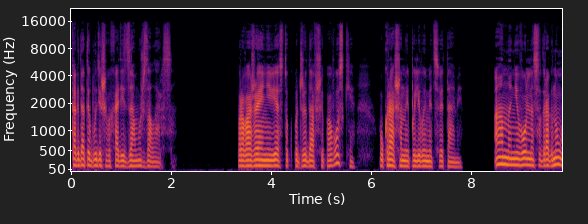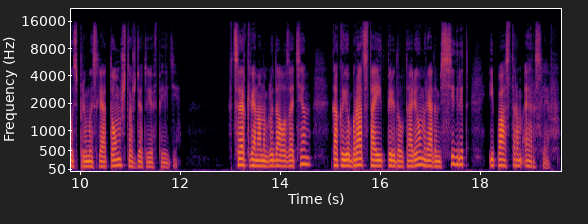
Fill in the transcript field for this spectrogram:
когда ты будешь выходить замуж за Ларса». Провожая невесту к поджидавшей повозке, украшенной полевыми цветами, Анна невольно содрогнулась при мысли о том, что ждет ее впереди. В церкви она наблюдала за тем, как ее брат стоит перед алтарем рядом с Сигрид и пастором Эрслев.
